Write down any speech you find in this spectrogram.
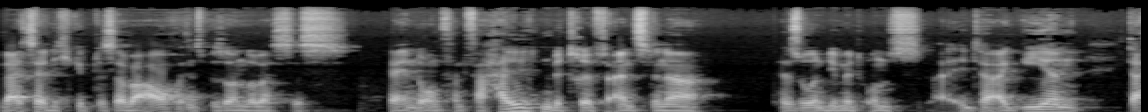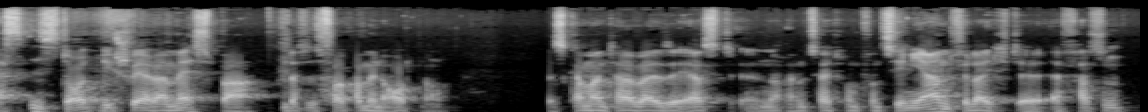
Gleichzeitig gibt es aber auch, insbesondere was das Veränderung von Verhalten betrifft, einzelner Personen, die mit uns interagieren, das ist deutlich schwerer messbar. Und das ist vollkommen in Ordnung. Das kann man teilweise erst äh, nach einem Zeitraum von zehn Jahren vielleicht äh, erfassen,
